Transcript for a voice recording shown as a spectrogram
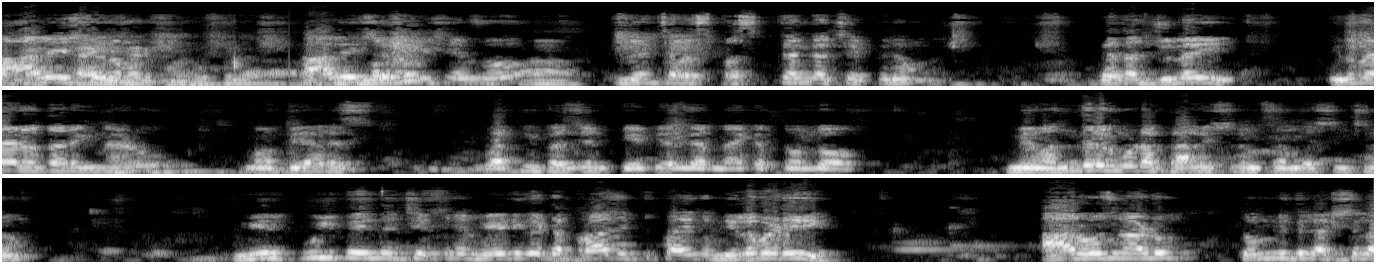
కాళేశ్వరం కాళేశ్వరం విషయంలో మేము చాలా స్పష్టంగా చెప్పినాం. గత జూలై ఇరవై ఆరో తారీఖు నాడు మా బీఆర్ఎస్ వర్కింగ్ ప్రెసిడెంట్ కేటీఆర్ గారి నాయకత్వంలో మేమందరం కూడా కాళేశ్వరం సందర్శించినాం. మీరు కూలిపోయిందని చెప్పిన మేడిగడ్డ ప్రాజెక్టు పైన నిలబడి ఆ రోజు నాడు తొమ్మిది లక్షల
